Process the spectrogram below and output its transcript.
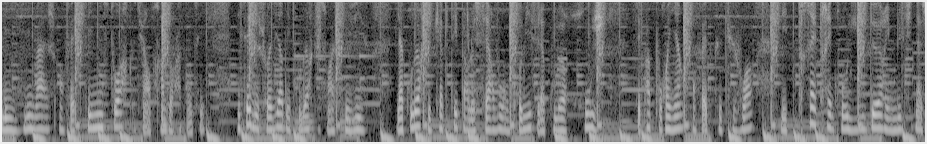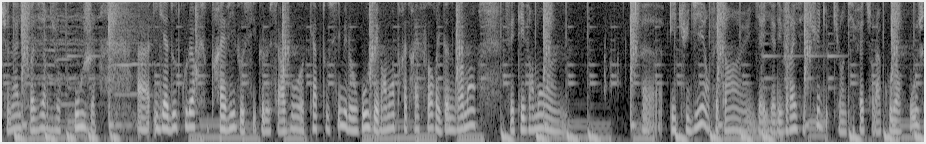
les images en fait. C'est une histoire que tu es en train de raconter. Essaye de choisir des couleurs qui sont assez vives. La couleur qui est captée par le cerveau en premier, c'est la couleur rouge. C'est pas pour rien en fait que tu vois les très très gros leaders et multinationales choisir du rouge. Il y a d'autres couleurs qui sont très vives aussi, que le cerveau capte aussi, mais le rouge est vraiment très très fort et donne vraiment, ça a été vraiment étudié en fait. Hein. Il, y a, des vraies études qui ont été faites sur la couleur rouge.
